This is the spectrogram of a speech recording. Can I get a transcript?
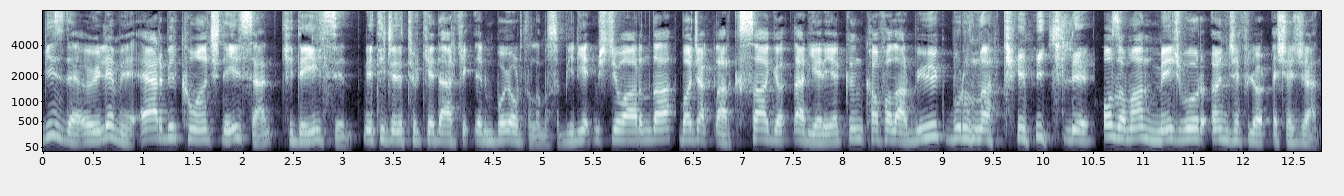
Bizde öyle mi? Eğer bir kıvanç değilsen ki değilsin. Neticede Türkiye'de erkeklerin boy ortalaması 1.70 civarında. Bacaklar kısa, götler yere yakın, kafalar büyük, burunlar kemikli. O zaman mecbur önce flörtleşeceksin.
